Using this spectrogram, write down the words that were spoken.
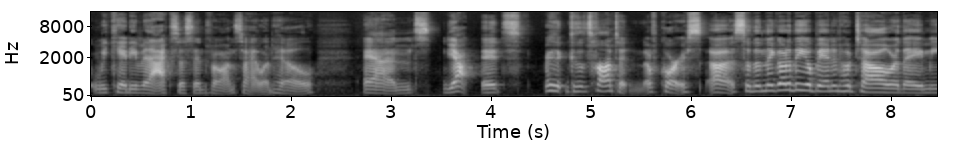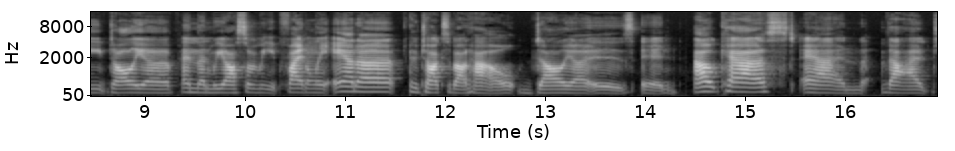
we can't even access info on silent hill. And yeah it's because it's haunted, of course. Uh, so then they go to the abandoned hotel where they meet Dahlia, and then we also meet finally Anna, who talks about how Dahlia is an outcast and that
